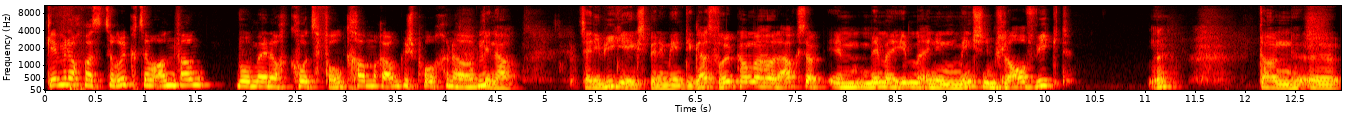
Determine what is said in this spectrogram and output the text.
Gehen wir noch was zurück zum Anfang, wo wir noch kurz Vollkammer angesprochen haben. Genau. Seine Wiegeexperimente. Klaus Vollkammer hat auch gesagt, wenn man eben einen Menschen im Schlaf wiegt, ne, dann äh,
